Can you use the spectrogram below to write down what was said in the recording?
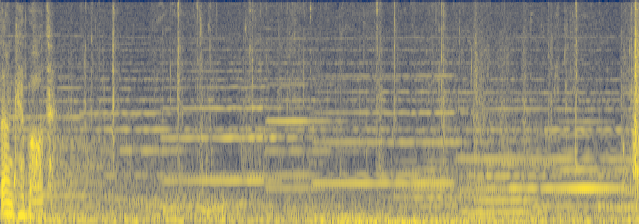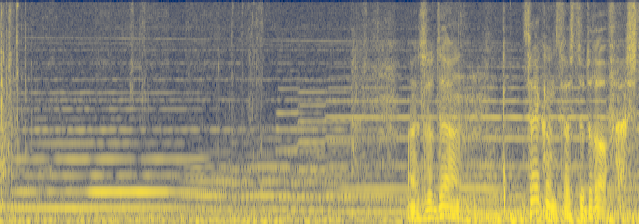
Danke, Baut. Also dann, zeig uns, was du drauf hast.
